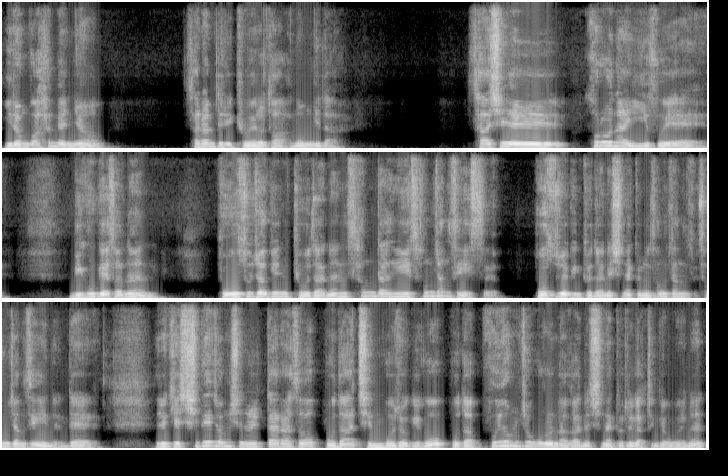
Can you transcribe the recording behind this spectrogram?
이런 거 하면요. 사람들이 교회로 더 안 옵니다. 사실 코로나 이후에 미국에서는 보수적인 교단은 상당히 성장세에 있어요. 보수적인 교단의 신학교는 성장, 성장세에 있는데 이렇게 시대 정신을 따라서 보다 진보적이고 보다 포용적으로 나가는 신학교들 같은 경우에는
